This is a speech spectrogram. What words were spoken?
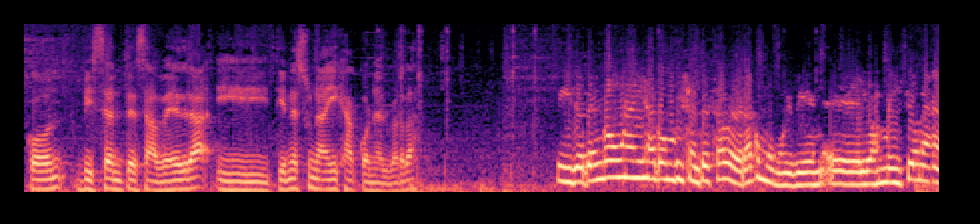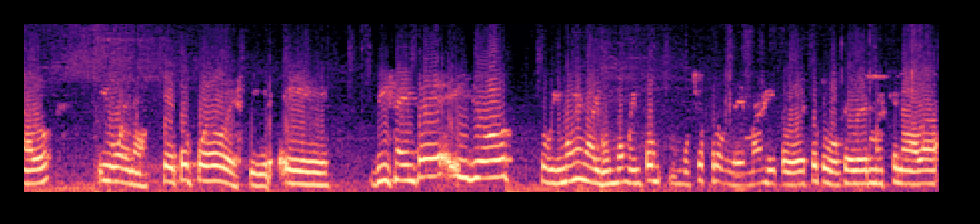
con Vicente Saavedra y tienes una hija con él, ¿verdad? Sí, yo tengo una hija con Vicente Saavedra, como muy bien eh, lo has mencionado. Y bueno, ¿qué te puedo decir? Eh, Vicente y yo tuvimos en algún momento muchos problemas y todo esto tuvo que ver más que nada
